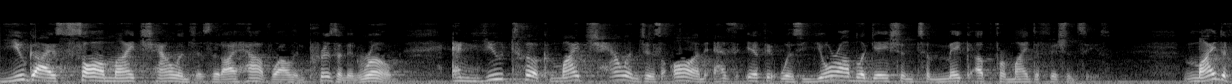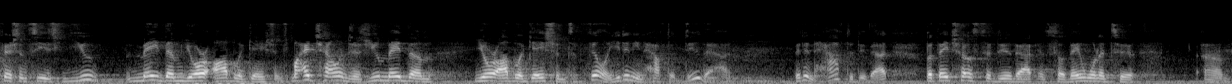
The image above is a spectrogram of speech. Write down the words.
You guys saw my challenges that I have while in prison in Rome. And you took my challenges on as if it was your obligation to make up for my deficiencies. My deficiencies, you made them your obligations. My challenges, you made them your obligation to fill. You didn't even have to do that. They didn't have to do that, but they chose to do that, and so they wanted to um,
